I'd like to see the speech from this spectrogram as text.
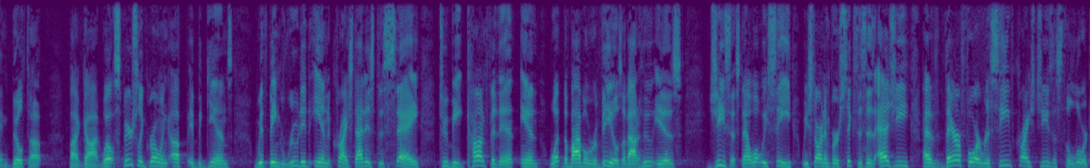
and built up by God. Well, spiritually growing up, it begins with being rooted in Christ. That is to say, to be confident in what the Bible reveals about who is Jesus. Now, what we see, we start in verse 6. It says, As ye have therefore received Christ Jesus the Lord.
